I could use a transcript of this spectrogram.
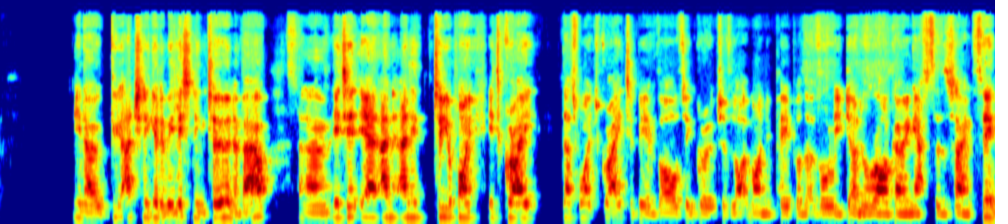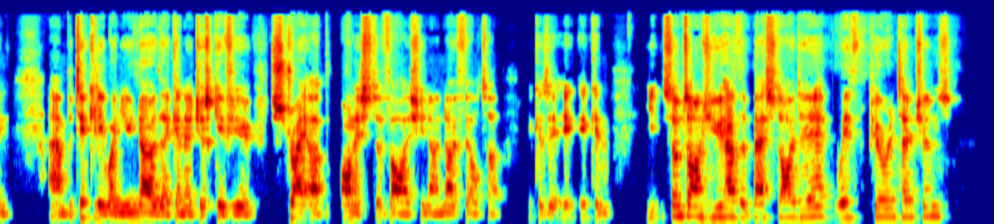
you know, actually going to be listening to and about. Um, it's it, yeah, and and it, to your point, it's great. That's why it's great to be involved in groups of like-minded people that have already done or are going after the same thing. And particularly when you know they're going to just give you straight up honest advice you know no filter because it, it, it can sometimes you have the best idea with pure intentions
